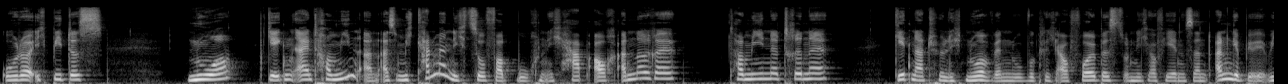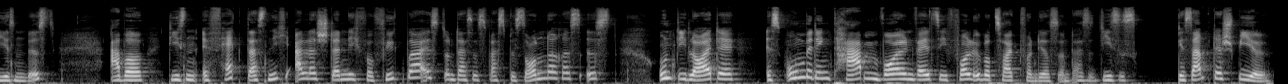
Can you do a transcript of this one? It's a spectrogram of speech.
Oder ich biete es nur gegen einen Termin an. Also mich kann man nicht sofort buchen. Ich habe auch andere Termine drinne. Geht natürlich nur, wenn du wirklich auch voll bist und nicht auf jeden Cent angewiesen bist. Aber diesen Effekt, dass nicht alles ständig verfügbar ist und dass es was Besonderes ist und die Leute es unbedingt haben wollen, weil sie voll überzeugt von dir sind. Also dieses gesamte Spiel,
